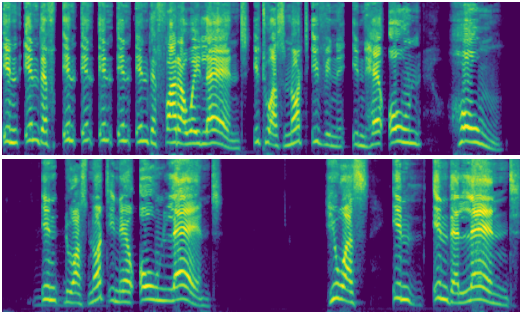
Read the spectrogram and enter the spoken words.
In in the in, in, in, in, in the faraway land, it was not even in her own home. In, it was not in her own land. He was in in the land,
